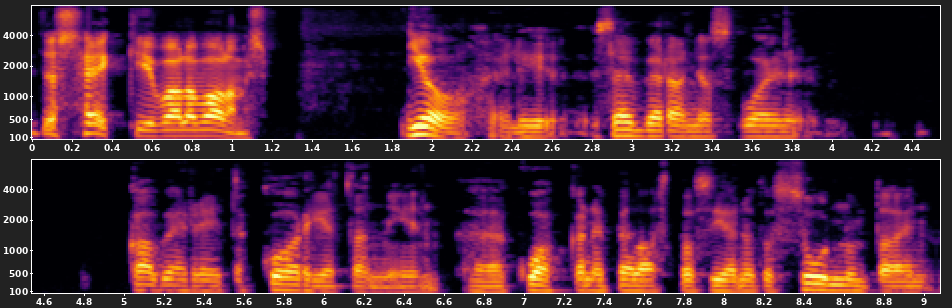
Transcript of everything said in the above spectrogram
Mitäs Heikki voi olla valmis? Joo, eli sen verran, jos voin kavereita korjata, niin Kuokkanen pelasi tosiaan tuossa sunnuntain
